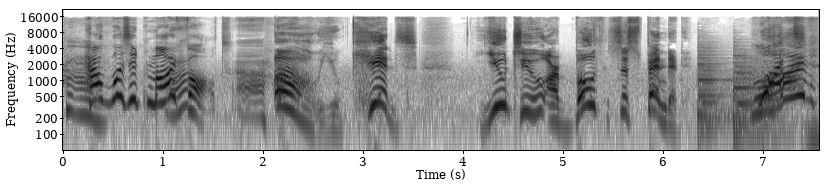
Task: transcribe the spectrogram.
How was it my fault? Oh, you kids! You two are both suspended. What?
